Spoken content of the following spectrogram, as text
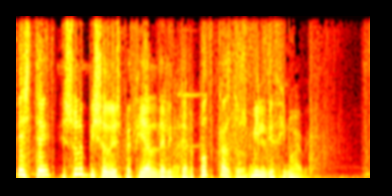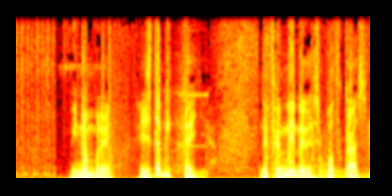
Este es un episodio especial del Interpodcast 2019. Mi nombre es David Tella, de Feminides Podcast,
